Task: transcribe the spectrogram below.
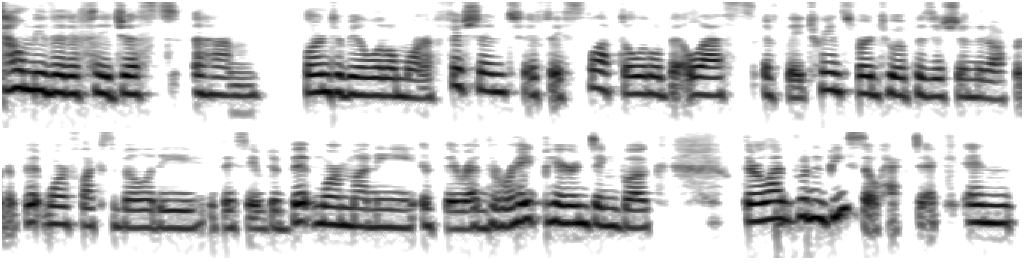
tell me that if they just um, learned to be a little more efficient, if they slept a little bit less, if they transferred to a position that offered a bit more flexibility, if they saved a bit more money, if they read the right parenting book, their lives wouldn't be so hectic. And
